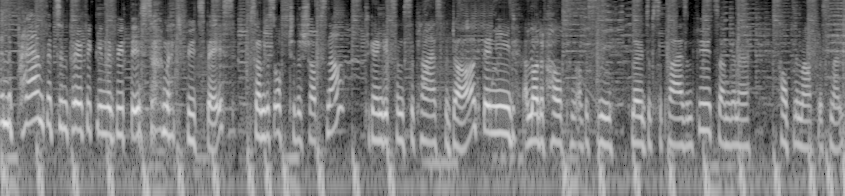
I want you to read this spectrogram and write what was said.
and the pram fits in perfectly in the boot. There's so much boot space. So I'm just off to the shops now to go and get some supplies for dog. They need a lot of help and obviously loads of supplies and food so I'm gonna help them out this month.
